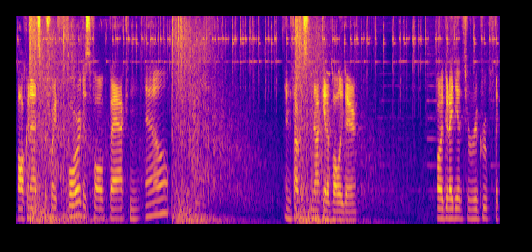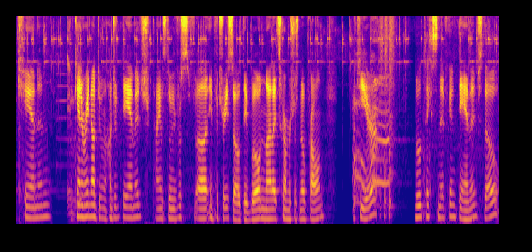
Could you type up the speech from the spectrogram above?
Falconets push way forward, does fall back now. And the Falcons did not get a volley there. Probably a good idea to regroup the cannon. The cannon right now doing 100 damage times 3 versus uh, infantry, so they will annihilate skirmishers no problem. Here will take significant damage though.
